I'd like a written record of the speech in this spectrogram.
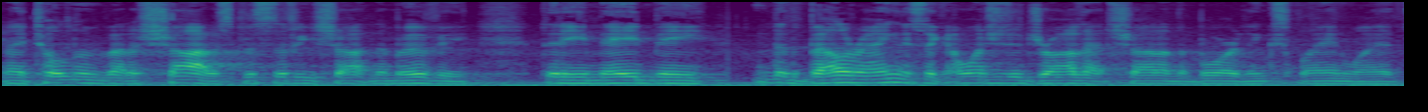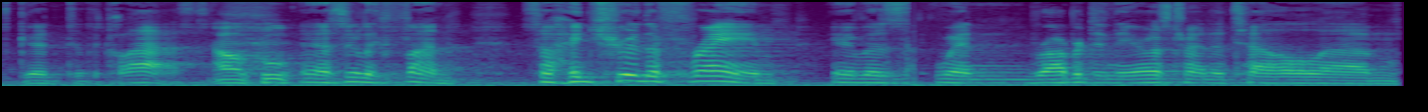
And I told him about a shot, a specific shot in the movie that he made me. The bell rang, and he's like, "I want you to draw that shot on the board and explain why it's good to the class." Oh, cool. And it's really fun. So I drew the frame. It was when Robert De Niro's trying to tell. Um,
